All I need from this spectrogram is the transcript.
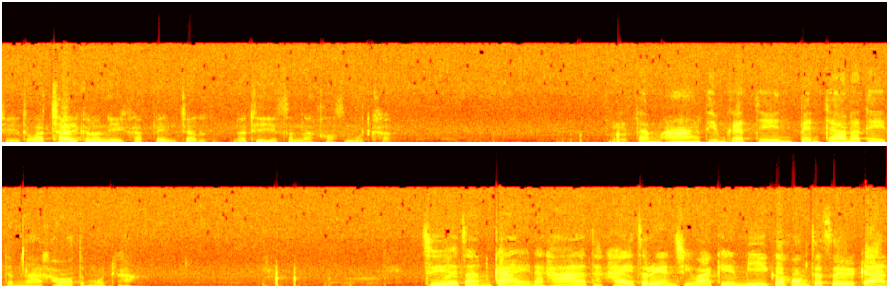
ชื่อธวัชชัยกรณีครับ เป็นเจ้าหน้าที่สำนักขอสมุดครับชื่อสำอางทิมกระจีนเป็นเจ้าหน้าที่สำนักหอสมุดค่ะ ชื่ออาจารย์ไก่นะคะ ถ้าใครจะเรียนชีวเคมีก็คงจะเจอกัน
